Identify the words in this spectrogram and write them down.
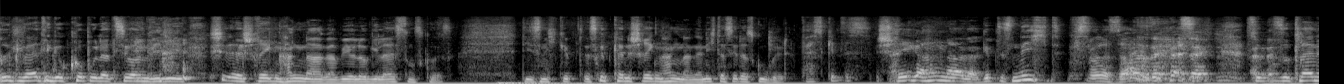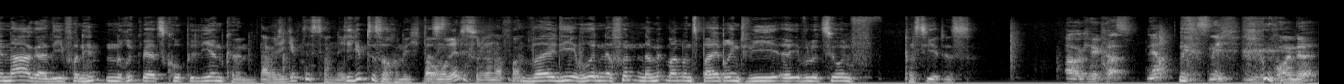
rückwärtige Kopulation wie die sch äh, schrägen Hangnager Biologie-Leistungskurs, die es nicht gibt. Es gibt keine schrägen Hangnager, nicht, dass ihr das googelt. Was gibt es? Schräge Hangnager gibt es nicht. Was soll das sein? So, so kleine Nager, die von hinten rückwärts kopulieren können. Aber die gibt es doch Die nicht. gibt es auch nicht. Das- Warum redest du dann davon? Weil die wurden erfunden, damit man uns beibringt, wie äh, Evolution passiert ist. Ah, Okay, krass. Ja, ist nicht, liebe Freunde.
